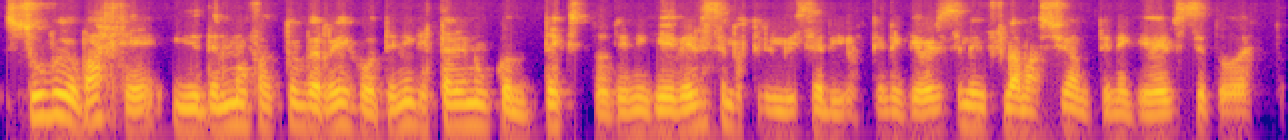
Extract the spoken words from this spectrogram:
sube o baje y determina un factor de riesgo, tiene que estar en un contexto, tiene que verse los triglicéridos, tiene que verse la inflamación, tiene que verse todo esto.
